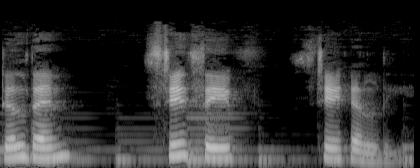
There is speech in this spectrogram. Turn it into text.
Till then, stay safe, stay healthy.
